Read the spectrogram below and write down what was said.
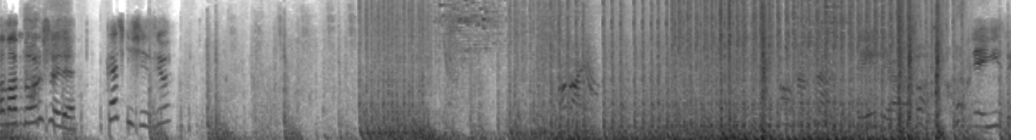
Kişi izliyor lan doğru söyle Kaç kişi izliyor? Değil ya. Ne iyi izle.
